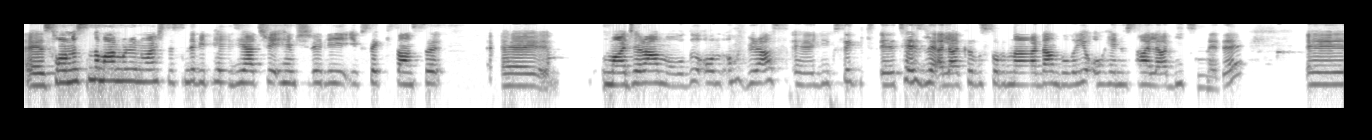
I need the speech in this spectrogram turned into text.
Ee, sonrasında Marmara Üniversitesi'nde bir pediatri hemşireliği yüksek lisansı e, maceram oldu. O, o biraz yüksek tezle alakalı sorunlardan dolayı o henüz hala bitmedi. E,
